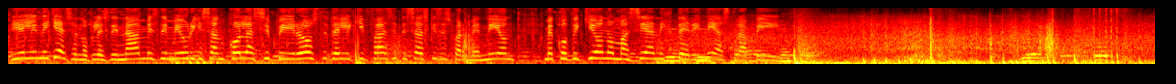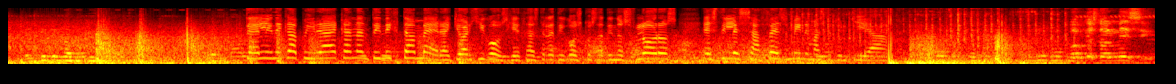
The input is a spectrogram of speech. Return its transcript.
Οι ελληνικέ ενοπλές δυνάμεις δημιούργησαν κόλαση πυρός στην τελική φάση της άσκησης Παρμενίων με κωδική ονομασία Νυχτερινή Αστραπή. Τα ελληνικά πυρά έκαναν τη νύχτα μέρα και ο αρχηγός γεθά στρατηγός Κωνσταντίνος Φλόρο έστειλε σαφές μήνυμα στην Τουρκία. Όποιο τολμήσει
